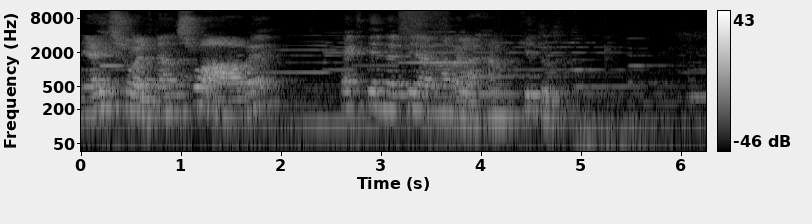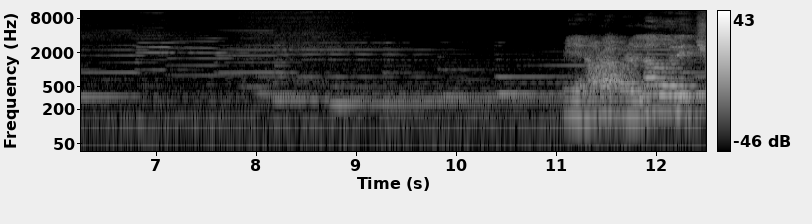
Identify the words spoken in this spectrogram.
y ahí sueltan suave, extiende el pierna, relajan, quietud. Bien, ahora por el lado derecho,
